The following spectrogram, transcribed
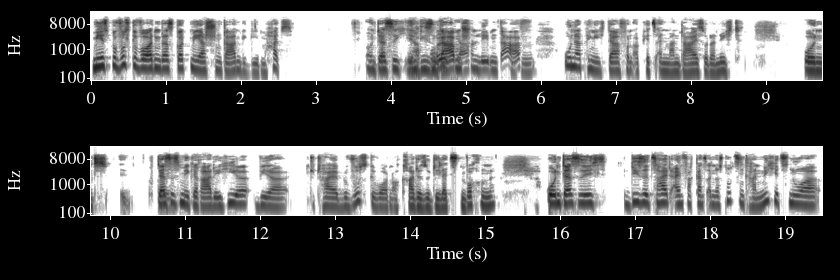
mir ist bewusst geworden, dass Gott mir ja schon Gaben gegeben hat. Und dass ich in ja, diesen voll, Gaben ja. schon leben darf, mhm. unabhängig davon, ob jetzt ein Mann da ist oder nicht. Und äh, cool. das ist mir gerade hier wieder total bewusst geworden, auch gerade so die letzten Wochen. Und dass ich diese Zeit einfach ganz anders nutzen kann. Nicht jetzt nur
